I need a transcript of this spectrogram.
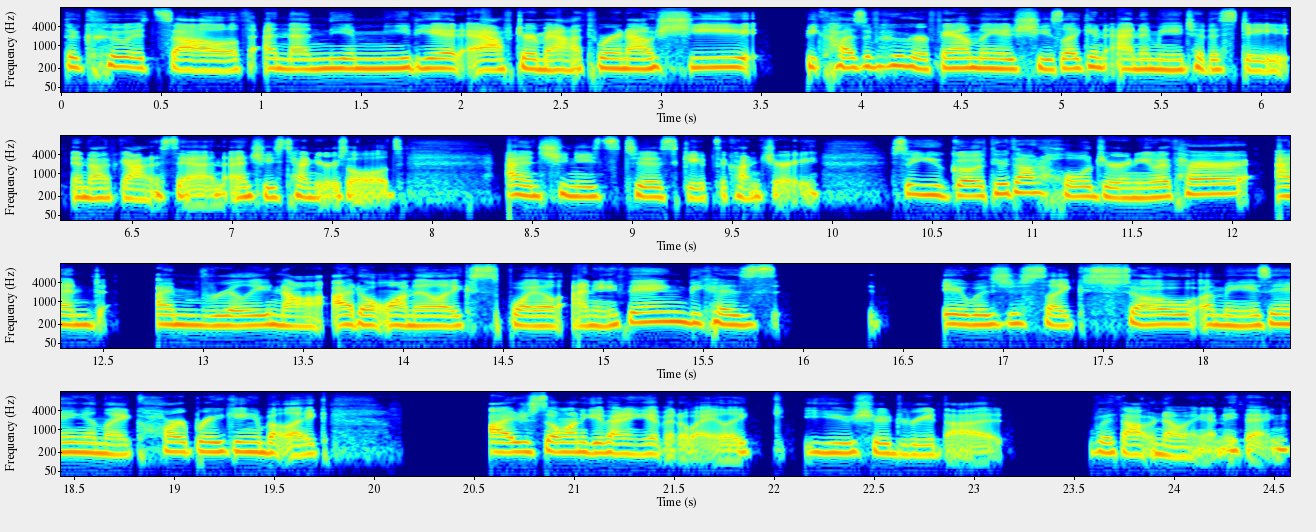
the coup itself, and then the immediate aftermath where now she because of who her family is, she's like an enemy to the state in Afghanistan and she's 10 years old and she needs to escape the country. So you go through that whole journey with her and I'm really not I don't want to like spoil anything because it was just like so amazing and like heartbreaking but like I just don't want to give any of it away. Like you should read that without knowing anything.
